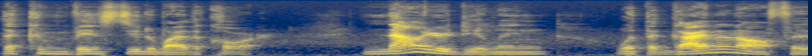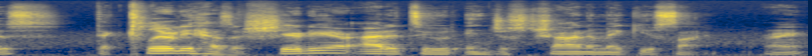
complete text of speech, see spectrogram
that convinced you to buy the car. Now you're dealing with a guy in an office that clearly has a shittier attitude and just trying to make you sign, right?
